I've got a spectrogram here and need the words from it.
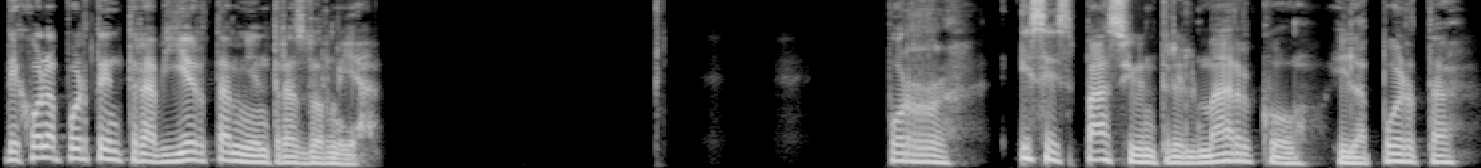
dejó la puerta entreabierta mientras dormía. Por ese espacio entre el marco y la puerta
